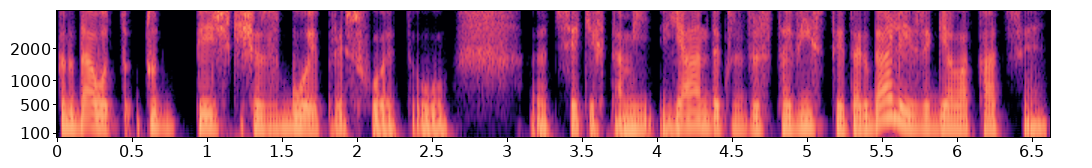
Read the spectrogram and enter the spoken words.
когда вот тут периодически сейчас сбои происходят у э, всяких там Яндекс, Достависта и так далее из-за геолокации,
